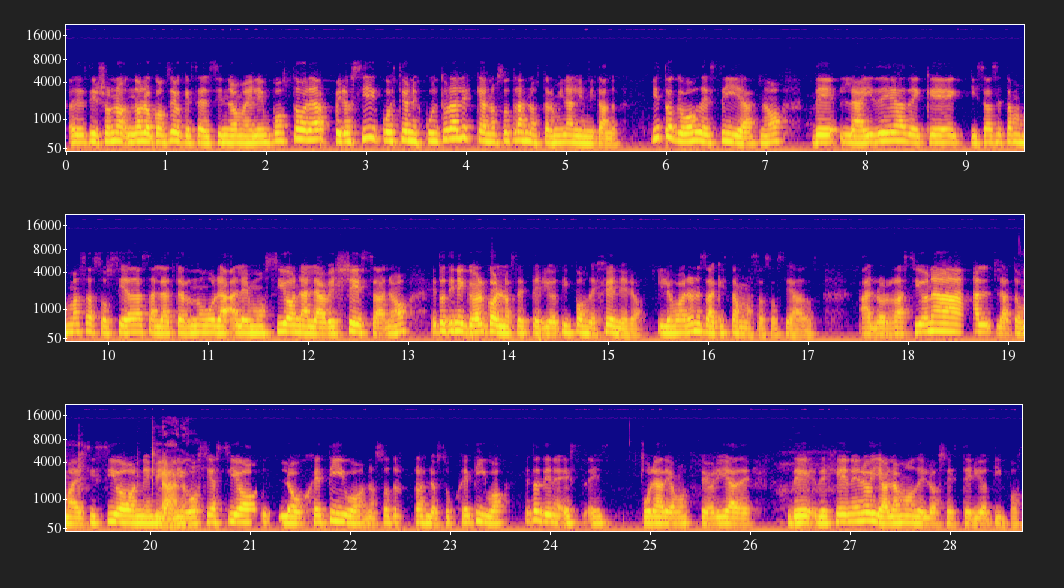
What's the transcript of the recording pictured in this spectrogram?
es decir, yo no, no lo considero que sea el síndrome de la impostora, pero sí hay cuestiones culturales que a nosotras nos terminan limitando. Y esto que vos decías, ¿no? De la idea de que quizás estamos más asociadas a la ternura, a la emoción, a la belleza, ¿no? Esto tiene que ver con los estereotipos de género. ¿Y los varones a qué están más asociados? A lo racional, la toma de decisiones, Claro. la negociación, lo objetivo, nosotros lo subjetivo. Esto tiene, es, es pura, digamos, teoría de, de, de género y hablamos de los estereotipos.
